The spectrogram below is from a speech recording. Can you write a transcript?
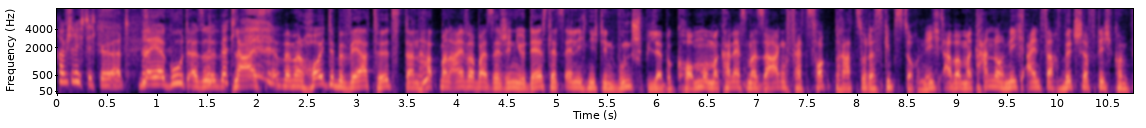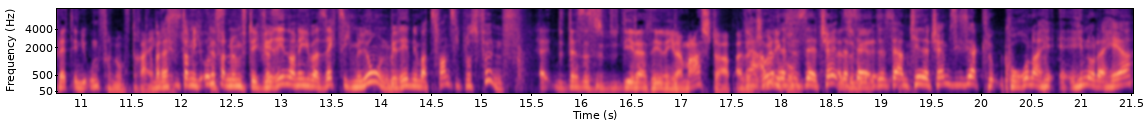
Habe ich richtig gehört. Naja gut, also klar ist, wenn man heute bewertet, dann hat man einfach bei Serginho Dest letztendlich nicht den Wunschspieler bekommen und man kann erstmal sagen, verzockt Brazzo, das gibt's doch nicht, aber man kann doch nicht einfach wirtschaftlich komplett in die Unvernunft rein. Das das ist doch nicht unvernünftig. wir reden doch nicht über 60 Millionen, wir reden über 20 plus 5. Äh, das ist jeder, jeder Maßstab. Also Ja, aber Entschuldigung. das ist der, Cha- das also der, das ist der amtierende Champions League, Corona hi- hin oder her,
